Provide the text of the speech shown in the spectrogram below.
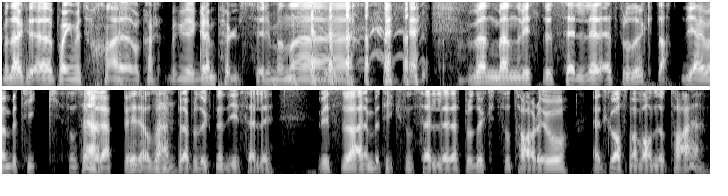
Men det er jo ikke, eh, poenget mitt var, kanskje Glem pølser, men, eh, men Men hvis du selger et produkt, da De er jo en butikk som selger Ja. apper. Altså mm. apper er produktene de selger. Hvis du er en butikk som selger et produkt, så tar du jo Jeg vet ikke hva som er vanlig å ta, jeg.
